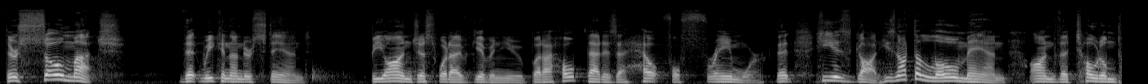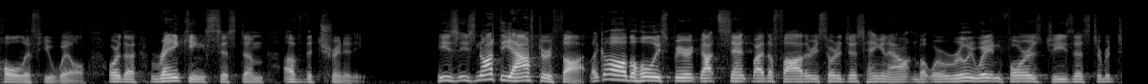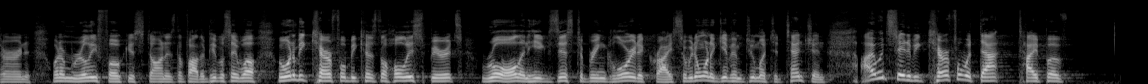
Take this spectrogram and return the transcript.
There's so much that we can understand beyond just what I've given you, but I hope that is a helpful framework that He is God. He's not the low man on the totem pole, if you will, or the ranking system of the Trinity. He's, he's not the afterthought, like, oh, the Holy Spirit got sent by the Father. He's sort of just hanging out, and what we're really waiting for is Jesus to return. What I'm really focused on is the Father. People say, well, we want to be careful because the Holy Spirit's role, and He exists to bring glory to Christ, so we don't want to give Him too much attention. I would say to be careful with that type of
